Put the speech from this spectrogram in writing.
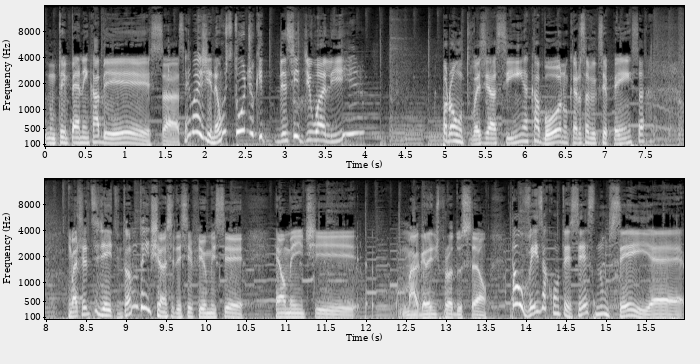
não tem pé nem cabeça. Você imagina, é um estúdio que decidiu ali. Pronto, vai ser assim, acabou, não quero saber o que você pensa. Vai ser desse jeito. Então não tem chance desse filme ser realmente uma grande produção. Talvez acontecesse, não sei, é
